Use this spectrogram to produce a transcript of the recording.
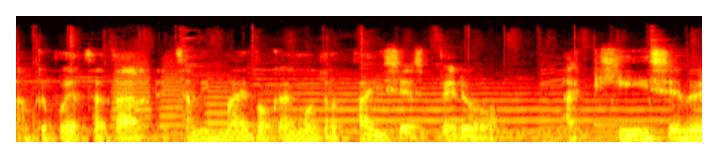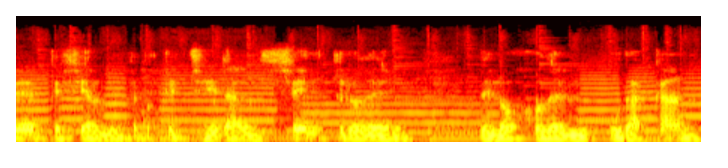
Aunque puedes tratar esta misma época en otros países, pero Aquí se ve especialmente porque este era el centro del, ojo del huracán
